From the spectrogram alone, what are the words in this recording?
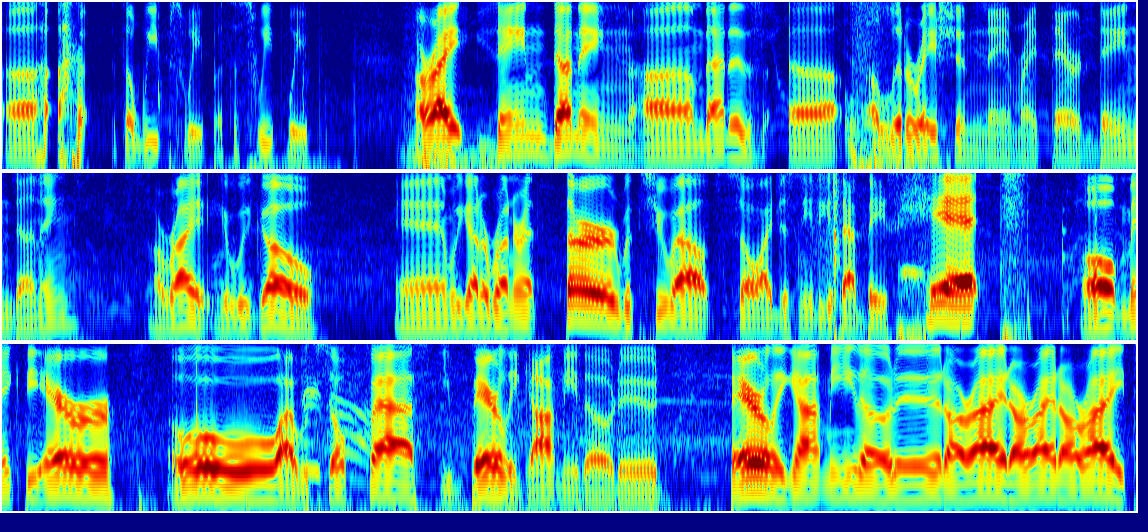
Uh, it's a weep sweep. It's a sweep weep. All right, Dane Dunning. Um, that is uh, alliteration name right there. Dane Dunning. All right, here we go. And we got a runner at third with two outs, so I just need to get that base hit. Oh, make the error. Oh, I was so fast. You barely got me, though, dude. Barely got me, though, dude. All right, all right, all right.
